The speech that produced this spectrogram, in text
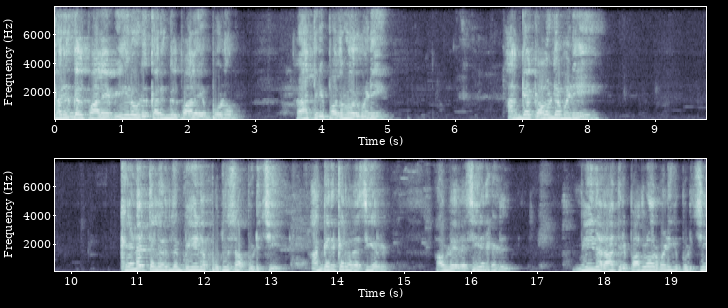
கருங்கல் பாளையம் ஈரோடு கருங்கல் பாளையம் போனோம். ராத்திரி பதினோரு மணி. அங்கே கவுண்டமணி கிணத்துலேருந்து மீனை புதுசாக பிடிச்சி அங்கே இருக்கிற ரசிகர்கள் அவளுடைய ரசிகர்கள் மீனை ராத்திரி பதினோரு மணிக்கு பிடிச்சி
